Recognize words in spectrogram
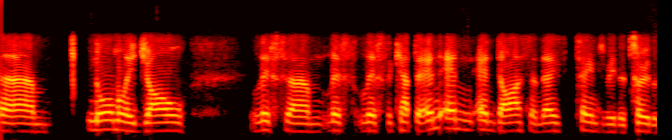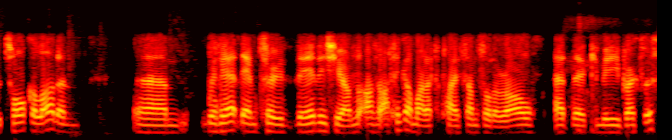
Um, normally, Joel lifts um, lifts lifts the captain and, and, and Dyson. They seem to be the two that talk a lot, and um, without them two there this year, I'm, I I think I might have to play some sort of role at the committee breakfast.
